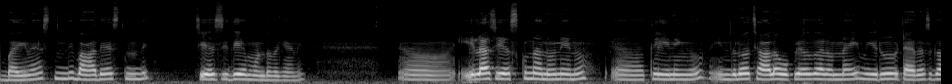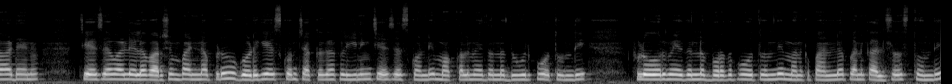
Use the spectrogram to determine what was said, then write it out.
భయం వేస్తుంది బాధ వేస్తుంది. చేసేది ఏముండదు కానీ. ఇలా చేసుకున్నాను నేను. క్లీనింగ్. ఇందులో చాలా ఉపయోగాలు ఉన్నాయి. మీరు టెర్రస్ గార్డెన్ చేసేవాళ్ళు ఇలా వర్షం పడినప్పుడు గొడుగు వేసుకొని చక్కగా క్లీనింగ్ చేసేసుకోండి. మొక్కల మీద ఉన్న ధూళి పోతుంది ఫ్లోర్ మీద ఉన్న బురద పోతుంది మనకు పనిలో పని కలిసి వస్తుంది.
